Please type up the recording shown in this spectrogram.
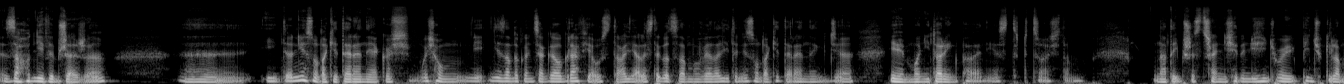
zachodnie wybrzeże. E, I to nie są takie tereny jakoś, musiał, nie, nie znam do końca geografii Australii, ale z tego co tam opowiadali, to nie są takie tereny, gdzie, nie wiem, monitoring pełen jest, czy coś tam na tej przestrzeni 75 km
